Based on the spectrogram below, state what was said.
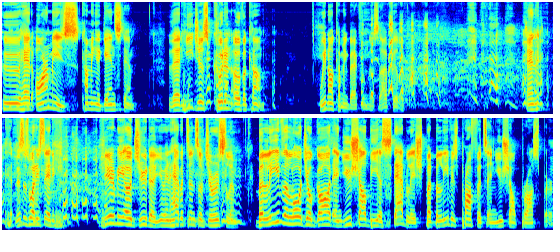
who had armies coming against him that he just couldn't overcome. We're not coming back from this, I feel it. And this is what he said Hear me, O Judah, you inhabitants of Jerusalem. Believe the Lord your God, and you shall be established, but believe his prophets, and you shall prosper.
